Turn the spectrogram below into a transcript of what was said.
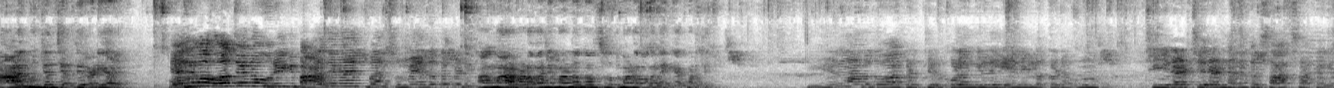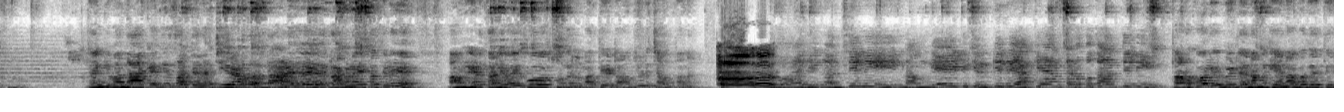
ನಾಳೆ ಮುಂಜಾನೆ ಜಲ್ದಿ ರೆಡಿ ಹೋಗ್ತೇನೋ ಹೋತೇನೋ ಊರಿಗೆ ಭಾಳ ದಿನ ಆಯ್ತು ಬಂದು ಸುಮ್ಮನೆ ಎದಕ್ಕೆ ಕಡೆ ಹಂಗೆ ಮಾಡಬೇಡವ? ನಿಮ್ಮ ಅಣ್ಣಂದೊಂದು ಸೂತ್ ಮಾಡಿ ಹೋಗೋಣ ಹೆಂಗೆ ಮಾಡ್ತೀವಿ ಏನ್ ಮಾಡುದು ಆ ಕಡೆ ತಿಳ್ಕೊಳಂಗಿಲ್ಲ ಏನಿಲ್ಲ ಕಡೆ ಅವನು. ಚೀರಾಡ್ ಚೀರಾಡ್ ನನಗರ ಸಾಕ್ ಸಾಕಾಗೈತಿ ನೋಡಿ. ನಂಗೆ ಒಂದು ನಾಲ್ಕೈದು ದಿವಸ ಅಟ್ಟೆಲ್ಲ ಚೀರಾಡ್ದ. ನಾಳೆ ಲಗ್ನ ಐತತ್ರಿ ಅವ್ನು ಹೇಳಿ ತಲೆ ಹೊಯ್ಕೋ ಕುಂದ್ರಲ್ಲ ಮತ್ತೆ ಅವ್ನ ಜೋಡಿ ಚಂತಾನ. ಹಿಂಗ ಅಂತೀನಿ. ನಮ್ಗೆ ಇಟ್ಟು ಕಿರಿಕಿರಿ ಯಾಕೆ ಹಂಗ್ ತಡ್ಕೊತ ಅಂತೀನಿ? ತಡ್ಕೋರಿ ಬಿಡ್ರಿ ನಮ್ಗೆ ಏನಾಗೋದೈತಿ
